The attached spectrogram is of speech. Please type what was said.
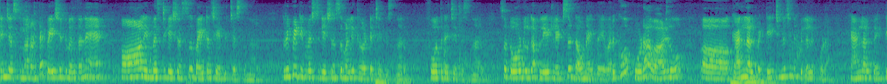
ఏం చేస్తున్నారు అంటే పేషెంట్ వెళ్తేనే ఆల్ ఇన్వెస్టిగేషన్స్ బయట చేపించేస్తున్నారు. రిపీట్ ఇన్వెస్టిగేషన్స్ మళ్ళీ థర్డ్ డే చేపిస్తున్నారు ఫోర్త్ డే చేపిస్తున్నారు. సో టోటల్గా ప్లేట్లెట్స్ డౌన్ అయిపోయే వరకు కూడా వాళ్ళు క్యాన్లాలు పెట్టి చిన్న చిన్న పిల్లలకు కూడా క్యాన్లాలు పెట్టి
